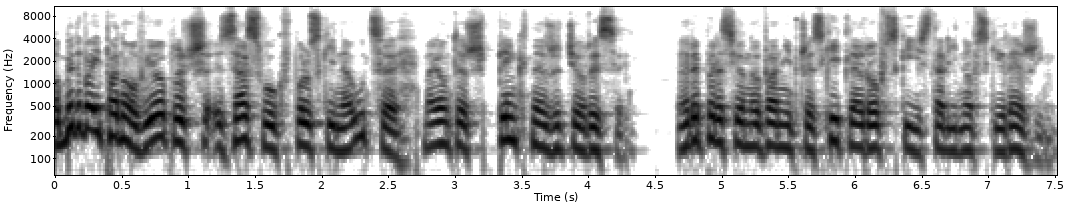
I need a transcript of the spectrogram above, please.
Obydwaj panowie, oprócz zasług w polskiej nauce, mają też piękne życiorysy. Represjonowani przez hitlerowski i stalinowski reżim,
